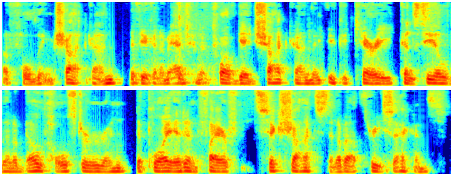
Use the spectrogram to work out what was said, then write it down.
a folding shotgun. If you can imagine a 12 gauge shotgun that you could carry concealed in a belt holster and deploy it and fire six shots in about three seconds.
